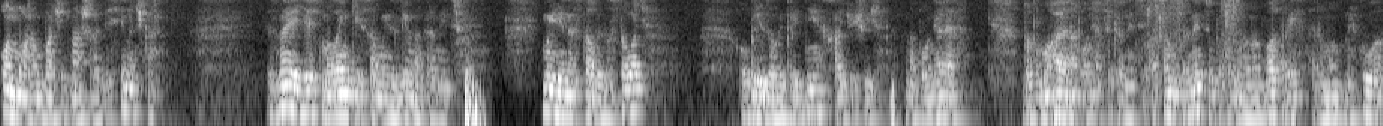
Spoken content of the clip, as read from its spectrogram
Он можемо бачити наша обіціночка. З неї є маленький самоізлів на криницю. Ми її не стали доставати. Обрізали при дні, хай чуть-чуть наповняє допомагає наповнятися криниці. А саму криницю потрібно на 2-3 ремонтних круга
